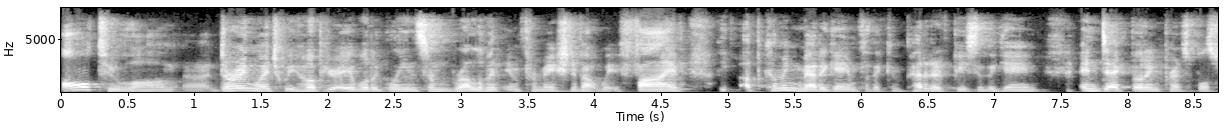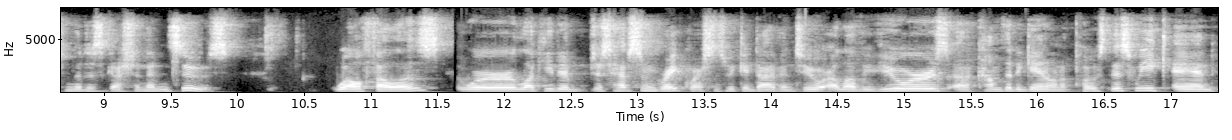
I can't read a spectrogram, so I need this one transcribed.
all too long, uh, during which we hope you're able to glean some relevant information about Wave 5, the upcoming metagame for the competitive piece of the game, and deck building principles from the discussion that ensues. Well, fellas, we're lucky to just have some great questions we can dive into. Our lovely viewers uh, commented again on a post this week, and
